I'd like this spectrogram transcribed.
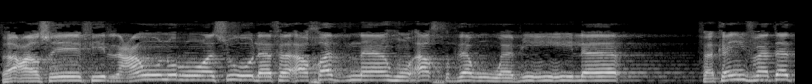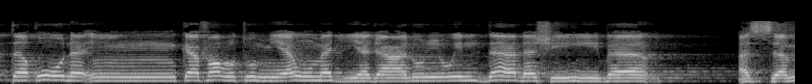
فعصي فرعون الرسول فأخذناه أخذا وبيلا. فكيف تتقون إن كفرتم يوما يجعل الولدان شيبا؟ السماء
